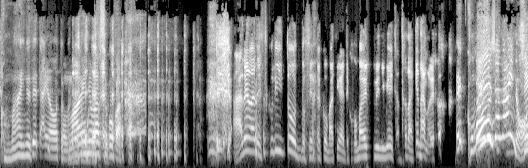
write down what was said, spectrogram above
狛犬出たよとかね。前にはすごかった。あれはね、スクリーントーンの選択を間違えて、狛犬に見えちゃっただけなのよ。え、狛犬じゃないの？違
